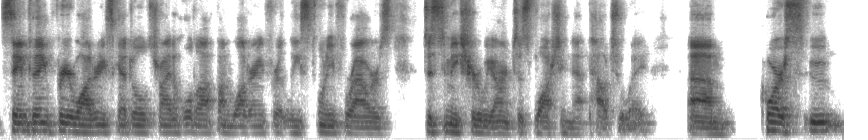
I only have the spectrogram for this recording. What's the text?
same thing for your watering schedule, try to hold off on watering for at least 24 hours just to make sure we aren't just washing that pouch away. Um, of course, you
